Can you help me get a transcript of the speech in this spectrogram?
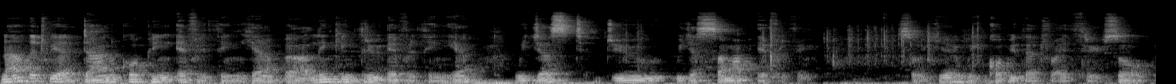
Now that we are done copying everything here uh, linking through everything here we just do we just sum up everything. So here we copy that right through. So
